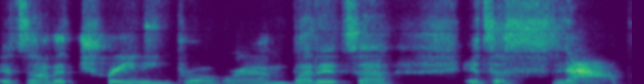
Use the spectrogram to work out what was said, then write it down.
it's not a training program, but it's a it's a snap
